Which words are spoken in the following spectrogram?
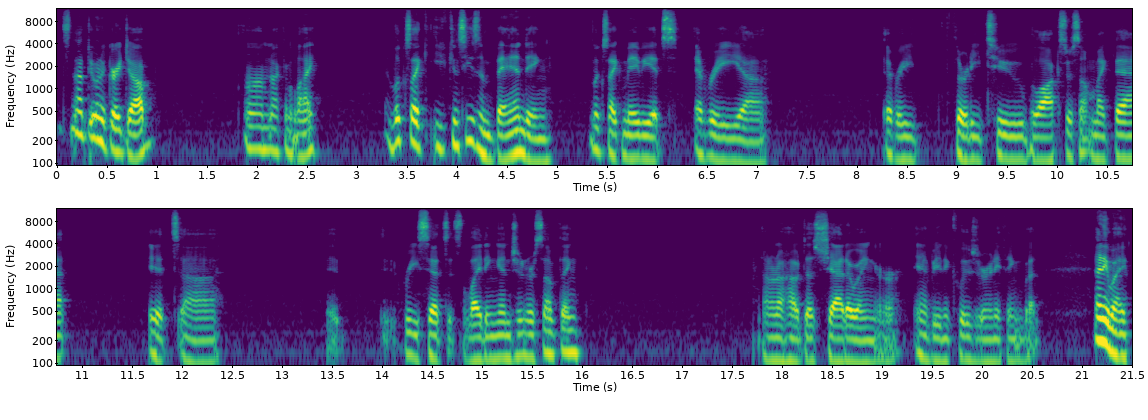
it's not doing a great job. Uh, I'm not going to lie. It looks like you can see some banding. looks like maybe it's every uh, every 32 blocks or something like that. It, uh, it, it resets its lighting engine or something. I don't know how it does shadowing or ambient occlusion or anything, but anyway,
